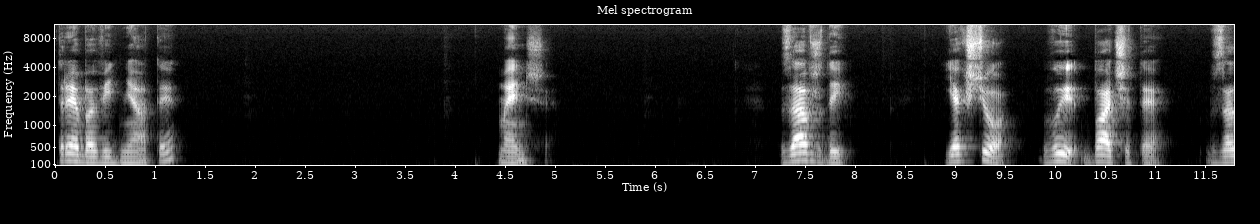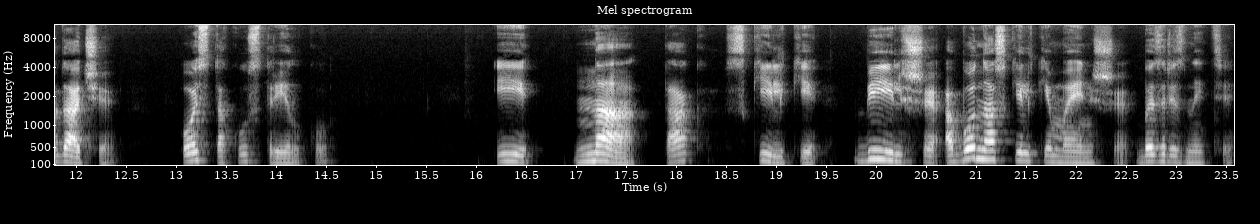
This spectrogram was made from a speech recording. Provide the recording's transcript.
Треба відняти менше. Завжди, якщо ви бачите в задачі ось таку стрілку, і на так, скільки більше або наскільки менше, без різниці,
